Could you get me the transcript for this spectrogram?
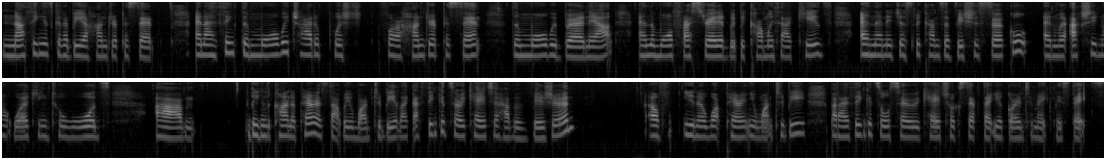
nothing is going to be 100% and i think the more we try to push for 100%, the more we burn out and the more frustrated we become with our kids. And then it just becomes a vicious circle, and we're actually not working towards um, being the kind of parents that we want to be. Like, I think it's okay to have a vision of you know what parent you want to be but i think it's also okay to accept that you're going to make mistakes.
